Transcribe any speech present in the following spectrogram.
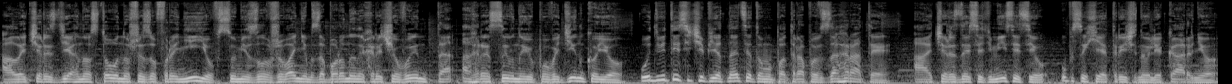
але через діагностовану шизофренію в сумі з зловживанням заборонених речовин та агресивною поведінкою у 2015-му потрапив за грати, а через 10 місяців у психіатричну лікарню.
